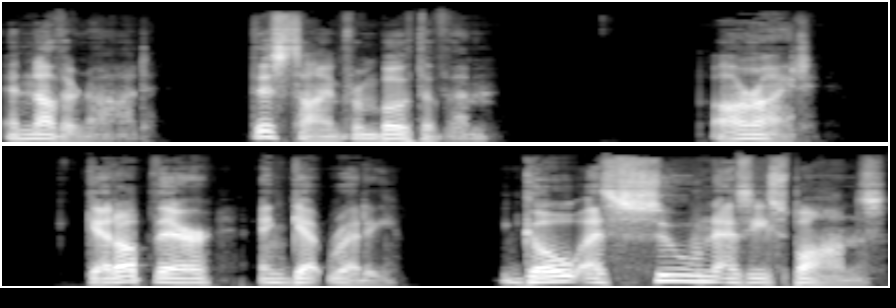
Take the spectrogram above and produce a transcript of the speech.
Another nod, this time from both of them. All right. Get up there and get ready. Go as soon as he spawns.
